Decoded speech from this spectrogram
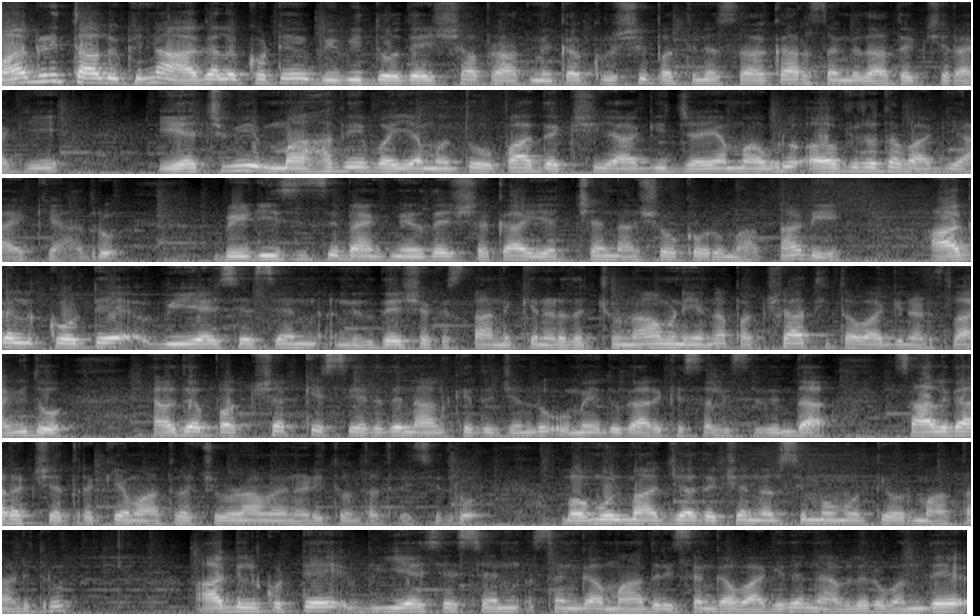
ಮಾಗಡಿ ತಾಲೂಕಿನ ಆಗಲಕೋಟೆ ವಿವಿಧೋದ್ದೇಶ ಪ್ರಾಥಮಿಕ ಕೃಷಿ ಪತ್ತಿನ ಸಹಕಾರ ಸಂಘದ ಅಧ್ಯಕ್ಷರಾಗಿ ಎಚ್ ವಿ ಮಹದೇವಯ್ಯ ಮತ್ತು ಉಪಾಧ್ಯಕ್ಷೆಯಾಗಿ ಜಯಮ್ಮ ಅವರು ಅವಿರೋಧವಾಗಿ ಆಯ್ಕೆಯಾದರು ಬಿಡಿಸಿಸಿ ಬ್ಯಾಂಕ್ ನಿರ್ದೇಶಕ ಎಚ್ ಎನ್ ಅಶೋಕ್ ಅವರು ಮಾತನಾಡಿ, ಆಗಲಕೋಟೆ ವಿಎಸ್ಎಸ್ಎನ್ ನಿರ್ದೇಶಕ ಸ್ಥಾನಕ್ಕೆ ನಡೆದ ಚುನಾವಣೆಯನ್ನು ಪಕ್ಷಾತೀತವಾಗಿ ನಡೆಸಲಾಗಿದ್ದು, ಯಾವುದೇ ಪಕ್ಷಕ್ಕೆ ಸೇರದೆ ನಾಲ್ಕೈದು ಜನರು ಉಮೇದುಗಾರಿಕೆ ಸಲ್ಲಿಸಿದಿಂದ ಸಾಲಗಾರ ಕ್ಷೇತ್ರಕ್ಕೆ ಮಾತ್ರ ಚುನಾವಣೆ ನಡೆಯಿತು ಅಂತ ತಿಳಿಸಿದರು. ಬಮೂಲ್ ಮಾಜಿ ಅಧ್ಯಕ್ಷ ನರಸಿಂಹಮೂರ್ತಿ ಅವರು ಮಾತನಾಡಿದರು Agalakote V S S N ಸಂಘ ಮಾದರಿ ಸಂಘವಾಗಿದೆ. ನಾವೆಲ್ಲರೂ ಒಂದೇ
